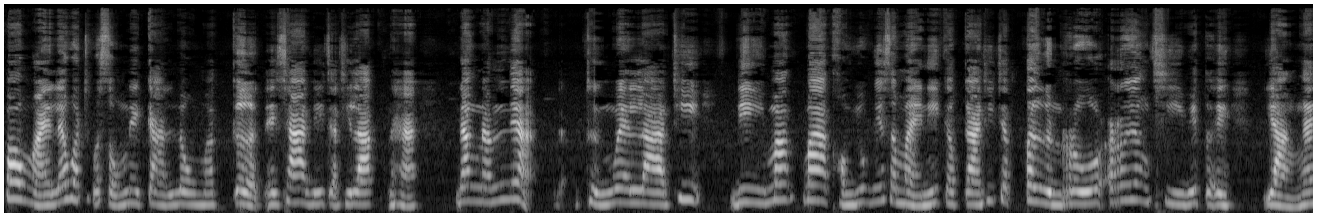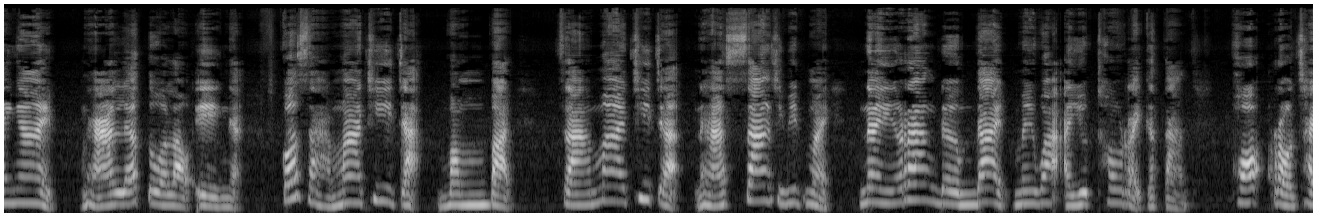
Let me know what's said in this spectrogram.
เป้าหมายและวัตถุประสงค์ในการลงมาเกิดในชาตินี้จะที่รักนะคะดังนั้นเนี่ยถึงเวลาที่ดีมาก ๆ ของยุคนี้สมัยนี้กับการที่จะตื่นรู้เรื่องชีวิตตัวเองอย่างง่าย ๆ นะแล้วตัวเราเองเนี่ยก็สามารถที่จะบำบัด สามารถที่จะนะคะสร้างชีวิตใหม่ ในร่างเดิมได้ไม่ว่าอายุเท่าไหร่ก็ตาม เพราะเราใช้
